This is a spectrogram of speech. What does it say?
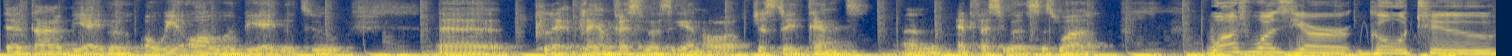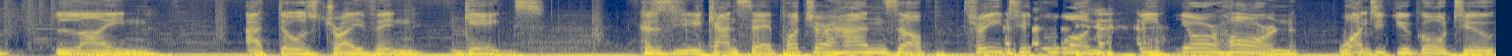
that I'll be able, or we all will be able to uh, play, play on festivals again, or just to attend um, at festivals as well. What was your go-to line at those drive-in gigs? Because you can't say, "Put your hands up, three, two, one, beep your horn." What did you go to?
